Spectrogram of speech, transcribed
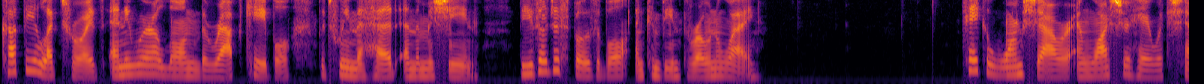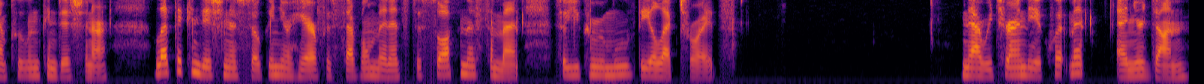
Cut the electrodes anywhere along the wrapped cable between the head and the machine. These are disposable and can be thrown away. Take a warm shower and wash your hair with shampoo and conditioner. Let the conditioner soak in your hair for several minutes to soften the cement so you can remove the electrodes. Now return the equipment and you're done.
